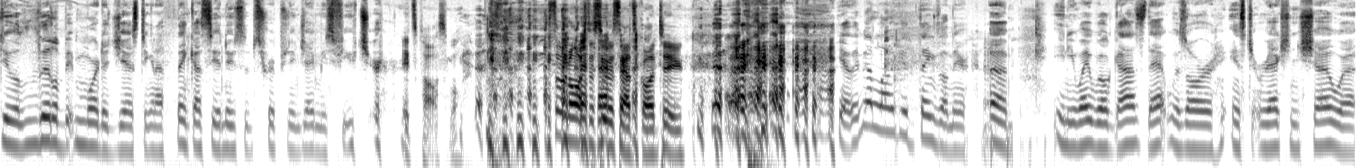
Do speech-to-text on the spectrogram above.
do a little bit more digesting. And I think I see a new subscription in Jamie's future. It's possible. Someone still want to watch the Suicide Squad too. yeah, they've got a lot of good things on there. Um, anyway, well, guys, that was our instant reaction show. Uh,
